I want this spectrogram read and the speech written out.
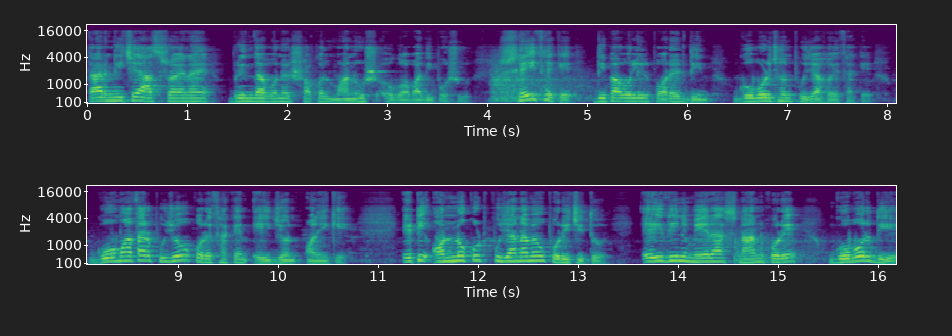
তার নিচে আশ্রয় নেয় বৃন্দাবনের সকল মানুষ ও গবাদি পশু। সেই থেকে দীপাবলির পরের দিন গোবর্ধন পূজা হয়ে থাকে। গোমাতার পুজোও করে থাকেন এইজন অনেকে। এটি অন্নকূট পূজা নামেও পরিচিত। এই দিন মেয়েরা স্নান করে গোবর দিয়ে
